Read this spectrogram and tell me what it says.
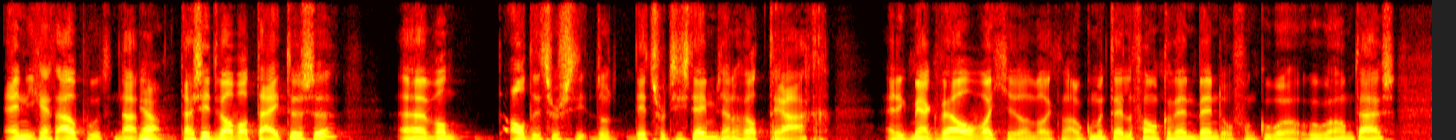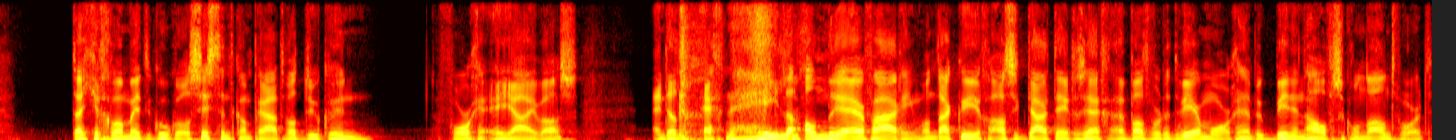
en je krijgt output. Nou, Ja. daar zit wel wat tijd tussen. eh, want al dit soort, dit soort systemen zijn nog wel traag. En ik merk wel, wat, je dan, wat ik dan ook op mijn telefoon gewend ben, of van Google, Google Home thuis, dat je gewoon met de Google Assistant kan praten, wat natuurlijk hun vorige AI was. En dat is echt een hele andere ervaring. Want daar kun je, als ik daar tegen zeg, eh, wat wordt het weer morgen, dan heb ik binnen een halve seconde antwoord.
